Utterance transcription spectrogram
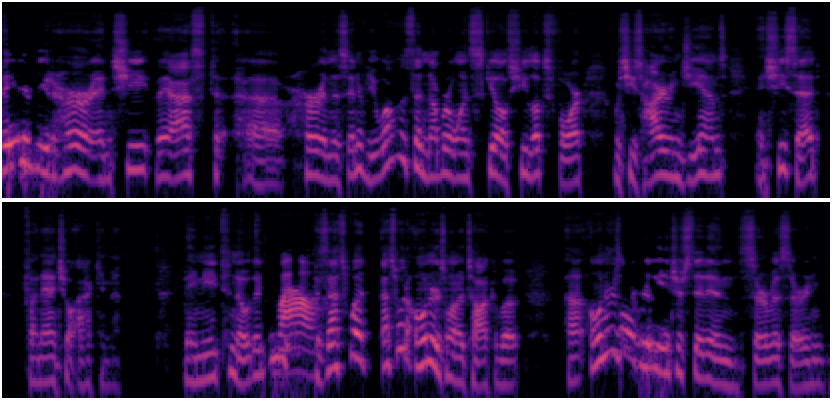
they interviewed her and she they asked uh, her in this interview what was the number one skill she looks for when she's hiring gms and she said financial acumen. They need to know that wow. because that's what that's what owners want to talk about. Uh, owners aren't really interested in service or in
